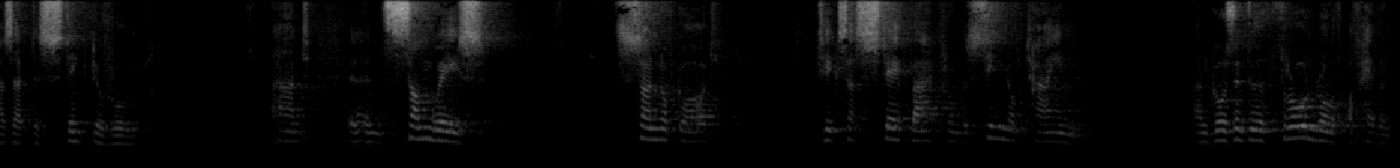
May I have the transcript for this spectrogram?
has a distinctive role. And in some ways, the Son of God takes a step back from the scene of time and goes into the throne room of heaven.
